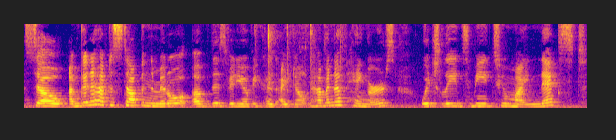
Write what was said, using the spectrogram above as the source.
so I'm gonna have to stop in the middle of this video because I don't have enough hangers which leads me to my next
